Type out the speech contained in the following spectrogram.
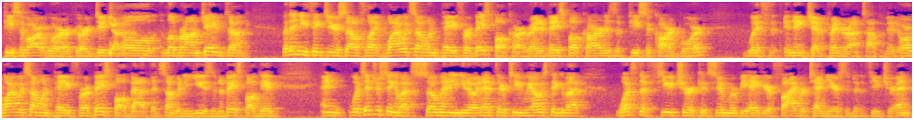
piece of artwork or a digital yeah. LeBron James dunk?" But then you think to yourself, like, why would someone pay for a baseball card? Right? A baseball card is a piece of cardboard with an inkjet printer on top of it? Or why would someone pay for a baseball bat that somebody used in a baseball game? And what's interesting about so many, you know, at M13, we always think about what's the future consumer behavior five or 10 years into the future. And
